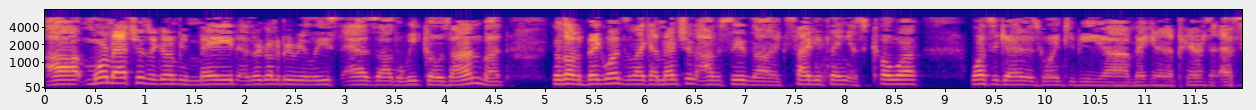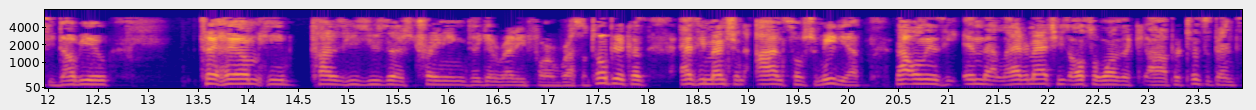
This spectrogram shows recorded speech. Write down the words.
Uh, more matches are going to be made and they're going to be released as uh, the week goes on, but those are the big ones. And like I mentioned, obviously the exciting thing is Koa once again is going to be uh, making an appearance at SCW. To him, he kind of he's used it as training to get ready for WrestleTopia because, as he mentioned on social media, not only is he in that ladder match, he's also one of the uh, participants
